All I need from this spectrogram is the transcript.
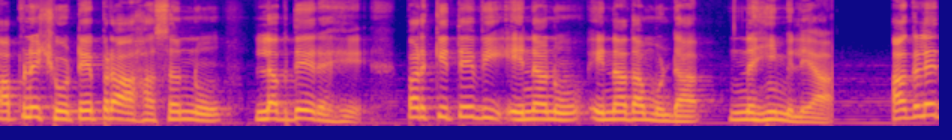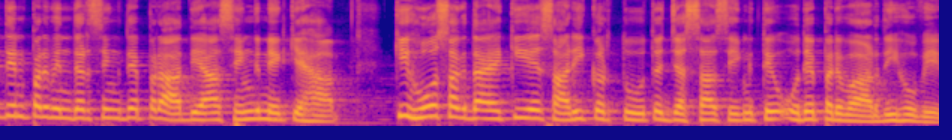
ਆਪਣੇ ਛੋਟੇ ਭਰਾ ਹਸਨ ਨੂੰ ਲੱਭਦੇ ਰਹੇ, ਪਰ ਕਿਤੇ ਵੀ ਇਹਨਾਂ ਨੂੰ ਇਹਨਾਂ ਦਾ ਮੁੰਡਾ ਨਹੀਂ ਮਿਲਿਆ। ਅਗਲੇ ਦਿਨ ਪਰਮਿੰਦਰ ਸਿੰਘ ਦੇ ਭਰਾ ਦਿਆ ਸਿੰਘ ਨੇ ਕਿਹਾ ਕਿ ਹੋ ਸਕਦਾ ਹੈ ਕਿ ਇਹ ਸਾਰੀ ਕਰਤੂਤ ਜੱਸਾ ਸਿੰਘ ਤੇ ਉਹਦੇ ਪਰਿਵਾਰ ਦੀ ਹੋਵੇ।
